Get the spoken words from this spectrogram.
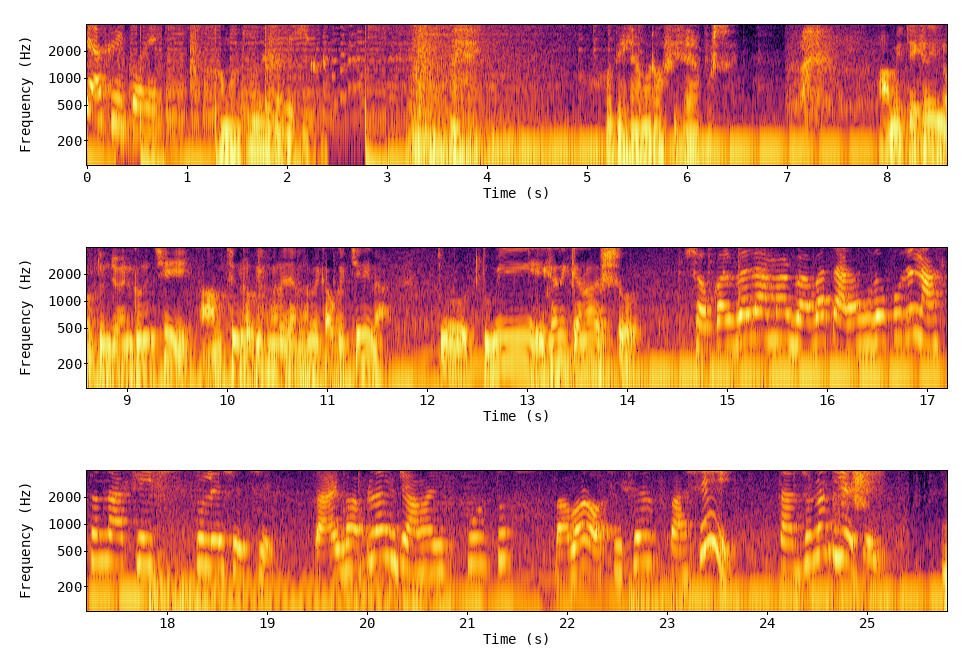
চাকরি করে। আমার বলে যাবে কি করে? হায় হায় ও দেখি আমার অফিসে আয়া পড়ছে। আমি তো এখানে নতুন জয়েন করেছি আমি তো রফিক ম্যানেজার নামে কাউকে চিনি না। তো তুমি এখানে কেন এসছো সকালবেলা আমার বাবা তাড়াহুড়ো করে নাস্তা না খেয়ে চলে এসেছে। তাই ভাবলাম যে আমার স্কুল তো বাবার অফিসের পাশেই তার জন্য দিয়ে যাই ও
